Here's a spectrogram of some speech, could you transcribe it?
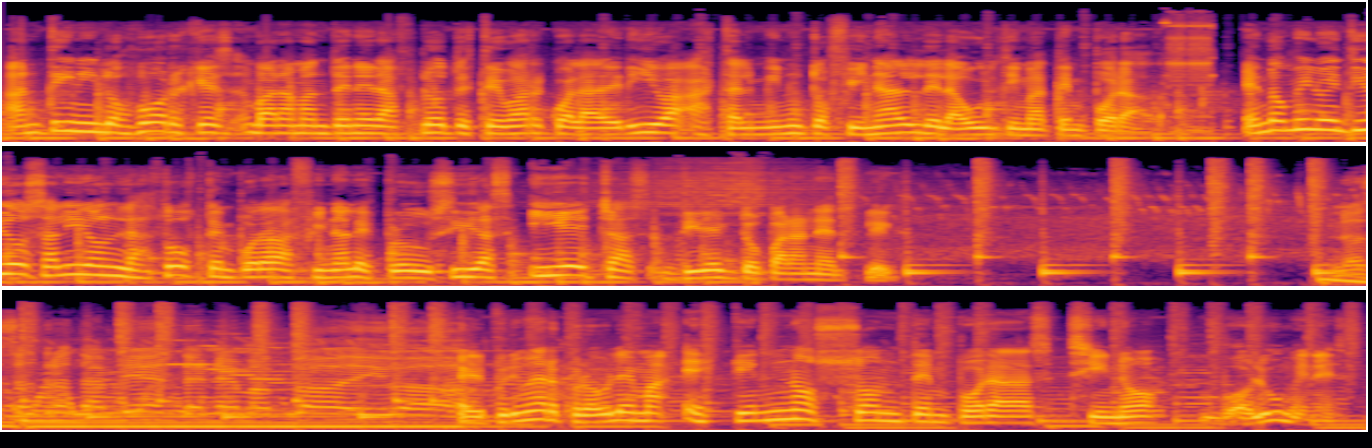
Antín y los Borges van a mantener a flote este barco a la deriva hasta el minuto final de la última temporada. En 2022 salieron las dos temporadas finales producidas y hechas directo para Netflix. Nosotros también tenemos código. El primer problema es que no son temporadas, sino volúmenes.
